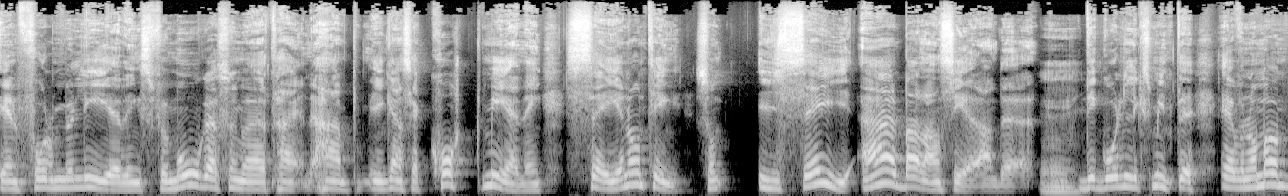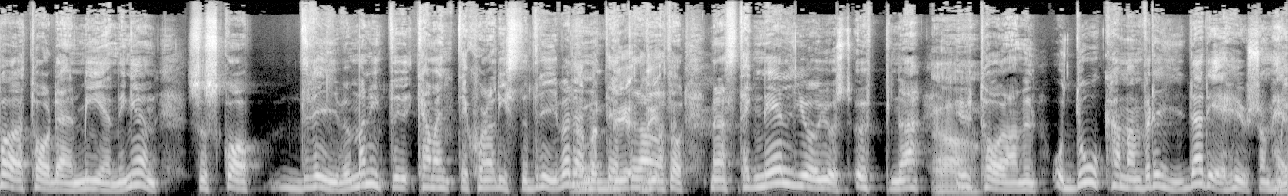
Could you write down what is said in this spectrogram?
en formuleringsförmåga som är att han, han i ganska kort mening säger någonting som i sig är balanserande. Det går liksom inte, även om man bara tar den meningen, så skap, driver man inte, kan man inte journalister driva den åt men ett eller annat håll. Medan Tegnell gör just öppna uttalanden och då kan man vrida det hur som helst.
